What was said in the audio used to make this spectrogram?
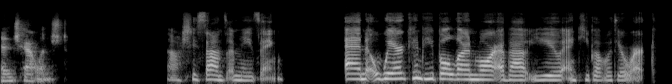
and challenged oh she sounds amazing and where can people learn more about you and keep up with your work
